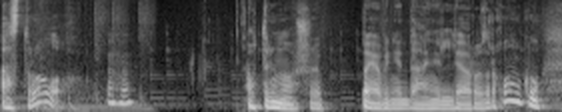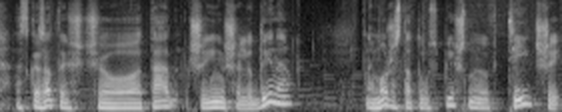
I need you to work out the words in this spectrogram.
астролог, отримавши певні дані для розрахунку, сказати, що та чи інша людина може стати успішною в тій чи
